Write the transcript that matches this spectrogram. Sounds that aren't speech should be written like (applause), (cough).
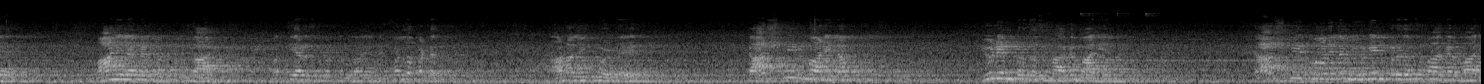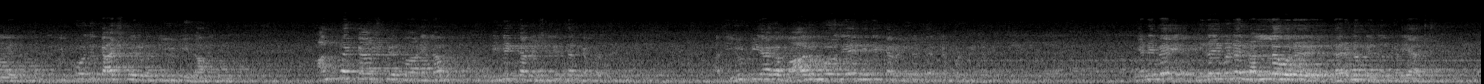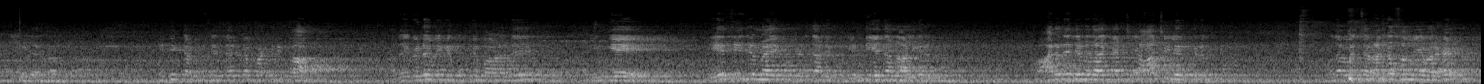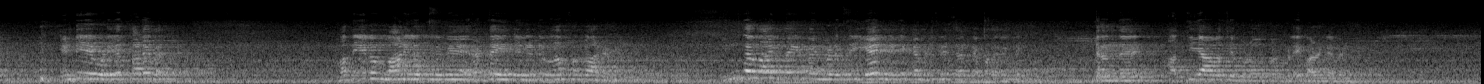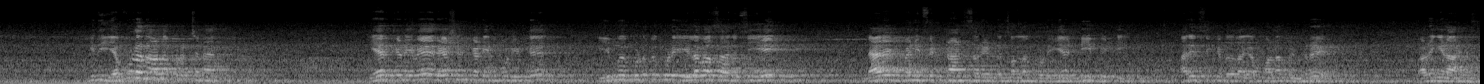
மாநிலங்கள் மட்டும்தான் மத்திய அரசு மட்டும்தான் என்று சொல்லப்பட்டது. ஆனால் இப்பொழுது காஷ்மீர் மாநிலம் யூனியன் பிரதேசமாக மாறியது. காஷ்மீர் மாநிலம் யூனியன் பிரதேசமாக மாறியது. இப்போது காஷ்மீர் வந்து யூடி தான். அந்த காஷ்மீர் மாநிலம் நிதி கமிஷனில் சேர்க்கப்பட்டது. அது யூடியாக மாறும்போதே நிதி கமிஷனில் சேர்க்கப்பட்டது. எனவே இதைவிட நல்ல ஒரு தருணம் எதுவும் கிடையாது. நிதி கமிஷனில் சேர்க்கப்பட்டிருக்கலாம். அதை விட மிக முக்கியமானது இங்கே தேசிய ஜனநாயக கூட்டணி தான் இருக்கு. என்டிஏ தான் ஆளுகிறது. பாரதிய ஜனதா கட்சி ஆட்சியில் இருக்கிறது. முதலமைச்சர் ரங்கசாமி அவர்கள் என்டிஏவுடைய தலைவர். மத்தியிலும் மாநிலத்திலுமே இரட்டை இன்ஜின் என்றெல்லாம் சொன்னார்கள். இந்த வாய்ப்பை பயன்படுத்தி ஏன் நிதி கமிஷனில் சேர்க்கப்படவில்லை? இருந்து அத்தியாவசிய உணவுப் பொருட்களை வழங்க வேண்டும். இது எவ்வளவு நாள பிரச்சனை? ஏற்கனவே ரேஷன் கடை மூடிட்டு இவங்க கொடுக்கக்கூடிய இலவச அரிசியை டைரக்ட் பெனிஃபிட் டிரான்ஸ்ஃபர் என்று சொல்லக்கூடிய டிபிடி அரிசிக்கு பதிலாக பணம் என்று வழங்கினார்கள்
